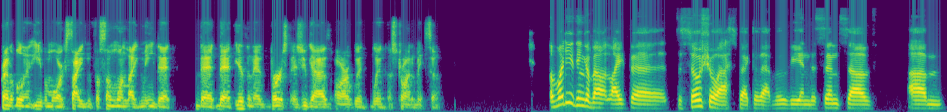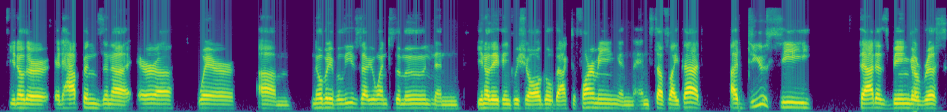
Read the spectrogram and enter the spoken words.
credible and even more exciting for someone like me that that that isn't as versed as you guys are with with astronomy. So what do you think about like the the social aspect of that movie in the sense of um you know there it happens in a era where um nobody believes that we went to the moon and you know they think we should all go back to farming and and stuff like that uh, do you see that as being a risk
